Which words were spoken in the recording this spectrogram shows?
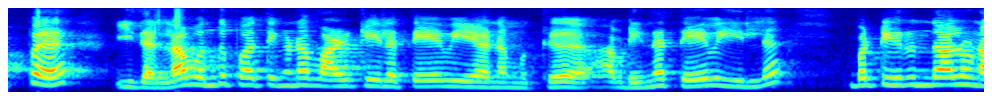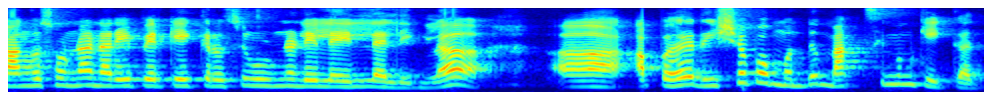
அப்போ இதெல்லாம் வந்து பார்த்திங்கன்னா வாழ்க்கையில் தேவையா நமக்கு? அப்படின்னா தேவையில்லை. பட் இருந்தாலும் நாங்கள் சொன்னால் நிறைய பேர் கேட்குற சூழ்நிலையில் இல்லை இல்லைங்களா? அப்போ ரிஷபம் வந்து மேக்ஸிமம் கேட்காது.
